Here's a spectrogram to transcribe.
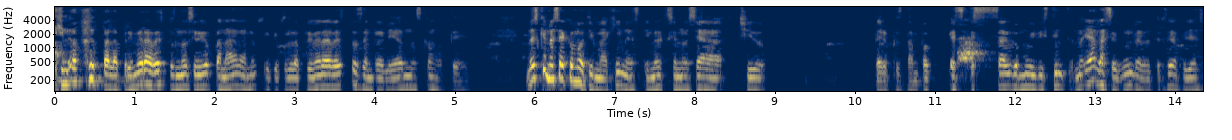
Y no, pues para la primera vez pues no sirvió para nada, ¿no? Porque pues la primera vez pues en realidad no es como te, no es que no sea como te imaginas y no es que no sea chido, pero pues tampoco, es, algo muy distinto, ¿no? Ya la segunda, la tercera, pues ya es,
